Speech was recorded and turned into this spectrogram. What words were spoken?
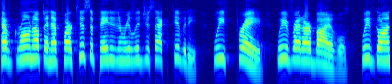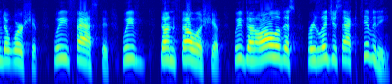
have grown up and have participated in religious activity. We've prayed, we've read our Bibles, we've gone to worship, we've fasted, we've done fellowship, we've done all of this religious activity.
